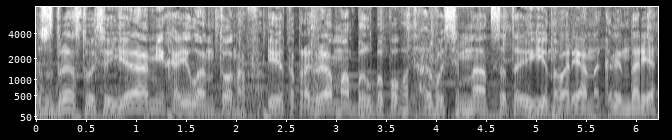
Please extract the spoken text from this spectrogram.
Здравствуйте, я Михаил Антонов, и эта программа «Был бы повод» 18 января на календаре,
